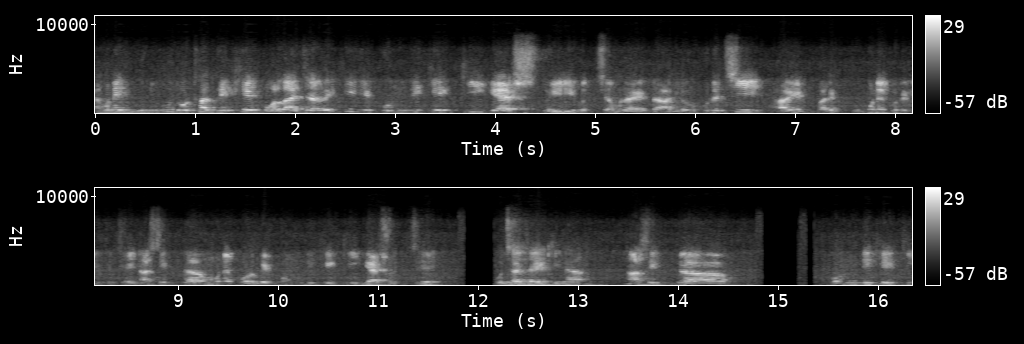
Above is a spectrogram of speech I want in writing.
এখন এই বুদবুদ ওঠা দেখে বলা যাবে কি যে কোন দিকে কি গ্যাস তৈরি হচ্ছে? আমরা এটা আগেও করেছি আর একবার একটু মনে করে নিতে চাই। নাসিকটা মনে পড়বে কোন দিকে কি গ্যাস হচ্ছে বোঝা যায় কিনা? নাসিকটা কোন দিকে কি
